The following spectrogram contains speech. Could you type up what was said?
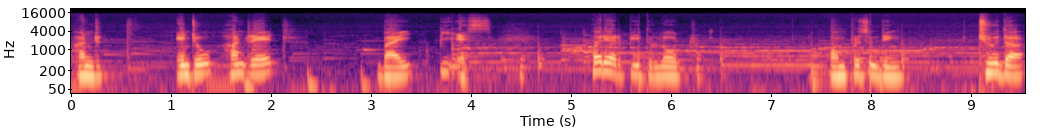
100 into 100 by PS where P the load? Comprehending to the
